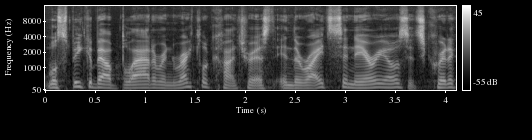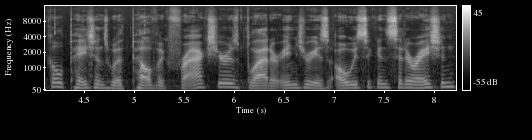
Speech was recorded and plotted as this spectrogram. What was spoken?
We'll speak about bladder and rectal contrast. In the right scenarios, it's critical. Patients with pelvic fractures, bladder injury is always a consideration.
